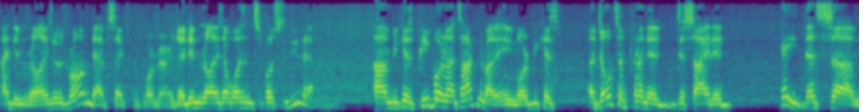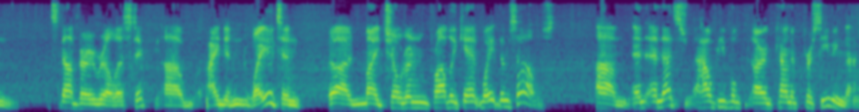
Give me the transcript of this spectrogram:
I didn't realize it was wrong to have sex before marriage. I didn't realize I wasn't supposed to do that." um, because people are not talking about it anymore because adults have kind of decided, hey, that's um, it's not very realistic. Uh, I didn't wait, and uh, my children probably can't wait themselves. Um, and and that's how people are kind of perceiving that.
